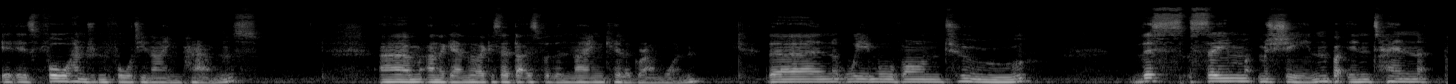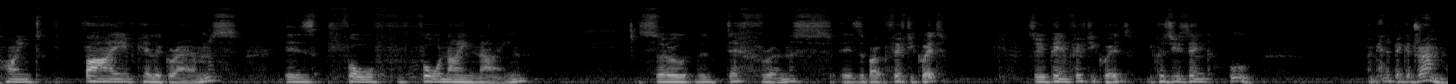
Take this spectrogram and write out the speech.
It is £449. Um, and again, like I said, that is for the 9 kilogram one. Then we move on to this same machine, but in 10.5 kilograms is 4499. So the difference is about 50 quid. So you're paying 50 quid because you think, ooh, I'm getting a bigger drum.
